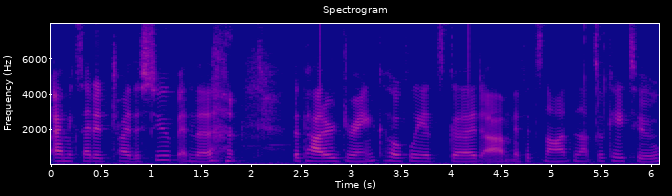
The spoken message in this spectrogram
I'm excited to try the soup and the the powdered drink. Hopefully it's good. Um, if it's not, then that's okay too.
